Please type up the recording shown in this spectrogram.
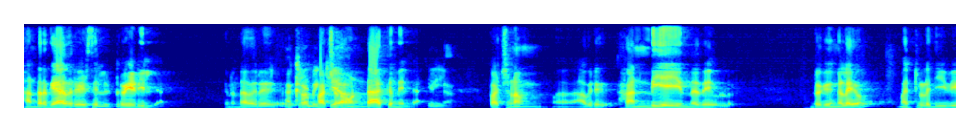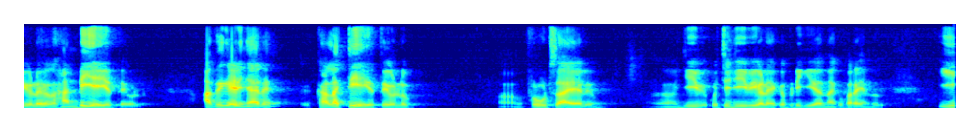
ഹണ്ടർ ഗ്യാദറേഴ്സിൽ ട്രേഡ് ഇല്ല. കാരണം അവർ. ഭക്ഷണം ഉണ്ടാക്കുന്നില്ല. ഭക്ഷണം അവർ ഹണ്ട് ചെയ്യുന്നതേ ഉള്ളൂ. മൃഗങ്ങളെയോ മറ്റുള്ള ജീവികളെ ഹണ്ട് ചെയ്യത്തേ ഉള്ളൂ അത് കഴിഞ്ഞാൽ കളക്ട് ചെയ്യത്തേ ഉള്ളൂ ഫ്രൂട്ട്സ് ആയാലും ജീവി കൊച്ചു ജീവികളെയൊക്കെ പിടിക്കുക എന്നൊക്കെ പറയുന്നത്. ഈ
